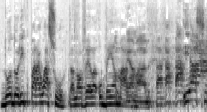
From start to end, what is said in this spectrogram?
do Odorico Paraguaçu, da novela O Bem Amado. O Bem Amado. e assim,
